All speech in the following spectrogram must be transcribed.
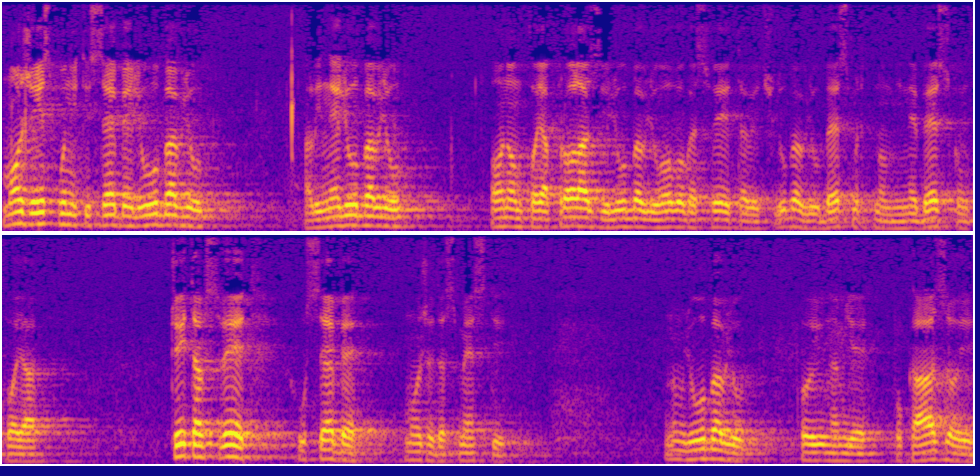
može ispuniti sebe ljubavlju, ali ne ljubavlju onom koja prolazi ljubavlju ovoga sveta, već ljubavlju besmrtnom i nebeskom koja čitav svet u sebe može da smesti. Onom ljubavlju koju nam je pokazao i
